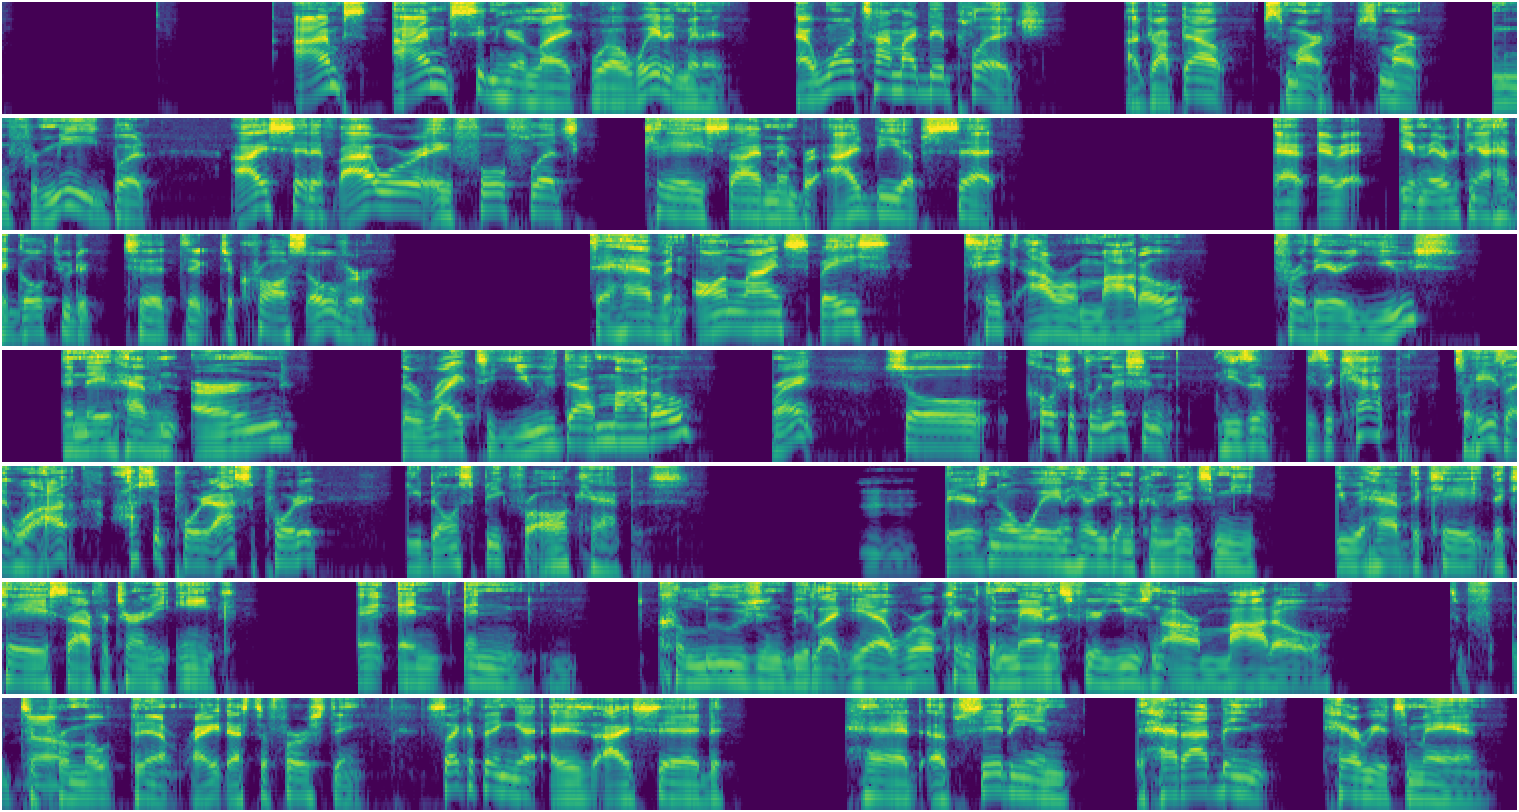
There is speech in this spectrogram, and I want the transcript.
I'm I'm sitting here like, well, wait a minute. At one time, I did pledge. I dropped out. Smart smart move for me. But I said if I were a full fledged KA Psi member, I'd be upset at, at, given everything I had to go through to, to, to, to cross over to have an online space take our model for their use and they haven't earned the right to use that model, right? So kosher clinician, he's a he's a kappa. So he's like, well, I, I support it. I support it. You don't speak for all kappas. Mm-hmm. There's no way in hell you're going to convince me you would have the K the KA Psi Fraternity Inc. and and and collusion be like, yeah, we're okay with the Manosphere using our motto to to no. promote them, right? That's the first thing. Second thing is I said, had Obsidian, had I been Harriet's man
